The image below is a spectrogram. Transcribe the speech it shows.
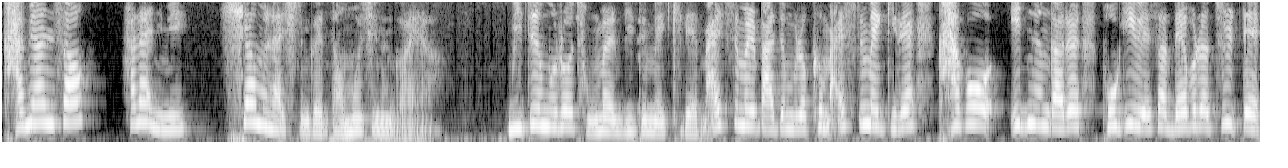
가면서 하나님이 시험을 하시는 거에 넘어지는 거예요. 믿음으로 정말 믿음의 길에 말씀을 받음으로 그 말씀의 길에 가고 있는가를 보기 위해서 내버려 둘 때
